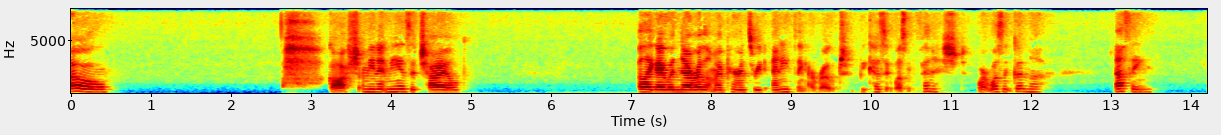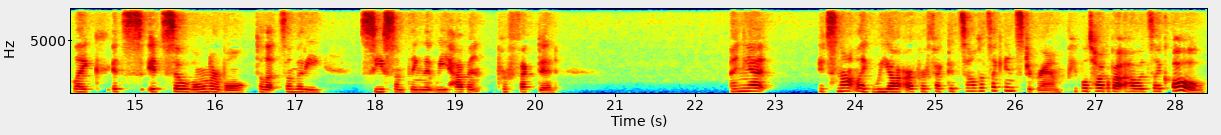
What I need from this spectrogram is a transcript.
Oh. Gosh, I mean, at me as a child, like I would never let my parents read anything I wrote because it wasn't finished or it wasn't good enough. Nothing. Like it's it's so vulnerable to let somebody see something that we haven't perfected. And yet it's not like we are our perfected selves. It's like Instagram. People talk about how it's like, "Oh,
